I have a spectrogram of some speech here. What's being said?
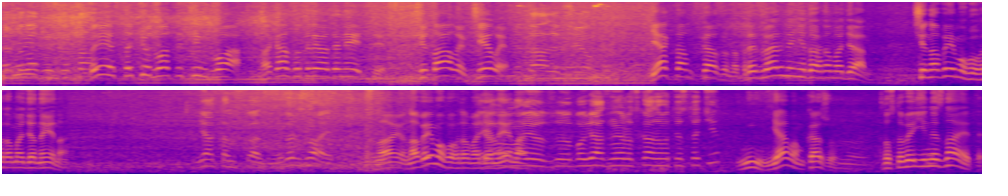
Я ж до вас не звертав, Ви статтю 27.2, наказу 3 одиниці. Читали, вчили? читали, вчив. Як там сказано? При зверненні до громадян чи на вимогу громадянина? Як там сказано? Ви ж знаєте. Знаю, на вимогу А я вам громадянина. маю зобов'язаний розказувати статті? Ні, я вам кажу. Просто ви її не знаєте.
